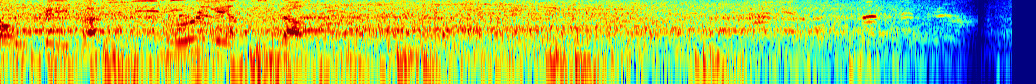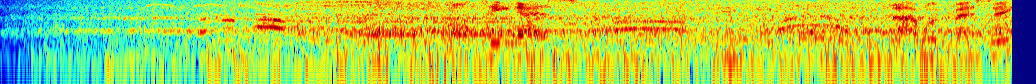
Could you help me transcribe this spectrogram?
goalkeeper. Brilliant stuff. Martinez. Now with Messi.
